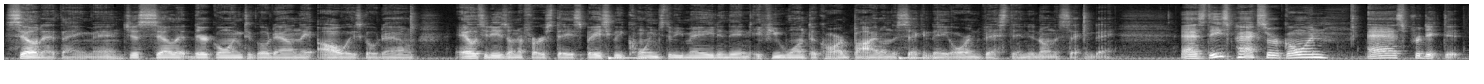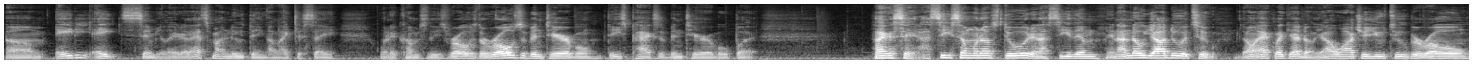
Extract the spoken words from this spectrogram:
sell that thing, man. Just sell it. They're going to go down. They always go down. LTDs on the first day. It's basically coins to be made, and then if you want the card, buy it on the second day or invest in it on the second day as these packs are going as predicted. Um, 88 simulator. That's my new thing I like to say when it comes to these rolls. The rolls have been terrible. These packs have been terrible, but like I said, I see someone else do it and I see them and I know y'all do it too. Don't act like y'all don't. Y'all watch a YouTuber roll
